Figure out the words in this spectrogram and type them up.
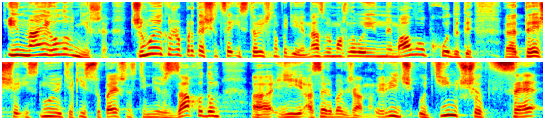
І найголовніше, чому я кажу про те, що це історична подія? Назви, можливо і не мало обходити е, те, що існують якісь суперечності між Заходом е, і Азербайджаном. Річ у тім, що це.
